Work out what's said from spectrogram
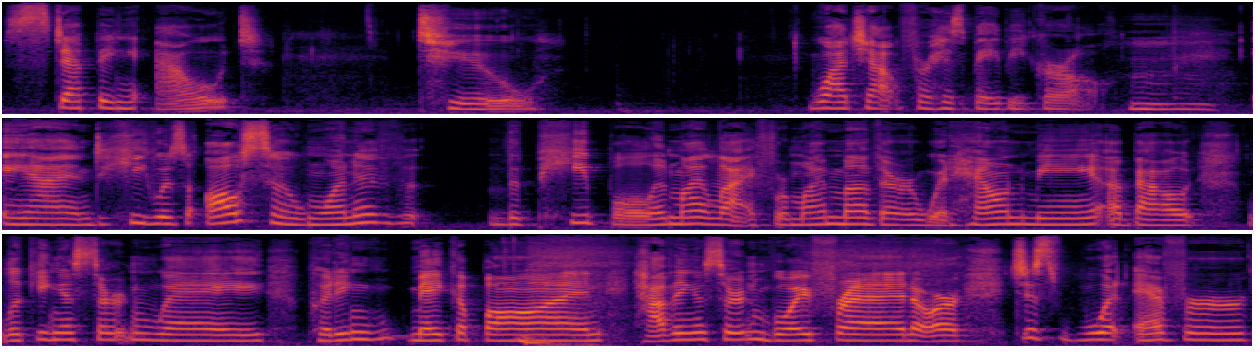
stepping out to watch out for his baby girl. Mm-hmm. And he was also one of the people in my life where my mother would hound me about looking a certain way, putting makeup on, having a certain boyfriend, or just whatever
